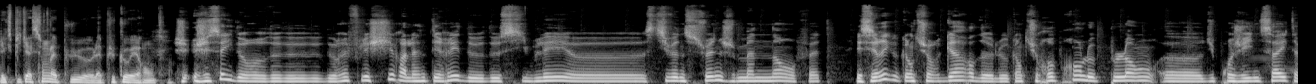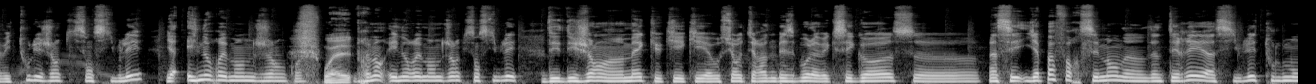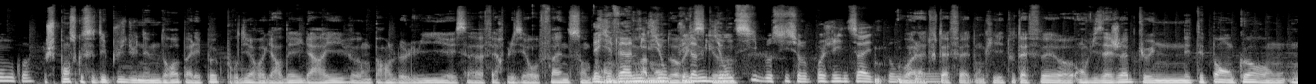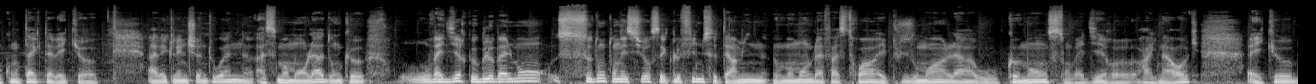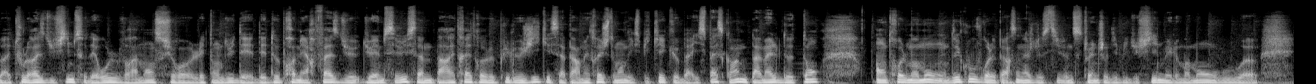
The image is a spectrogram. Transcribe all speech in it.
l'explication la plus euh, la plus cohérente. J'essaye de, de, de, réfléchir à l'intérêt de, de cibler euh, Stephen Strange maintenant en fait. Et c'est vrai que quand tu regardes le, quand tu reprends le plan euh, du projet Insight avec tous les gens qui sont ciblés, il y a énormément de gens, quoi. Ouais. Vraiment énormément de gens qui sont ciblés. Des, des gens, un mec qui est, qui est sur le terrain de baseball avec ses gosses. Euh... Enfin, c'est, il n'y a pas forcément d'intérêt à cibler tout le monde, quoi. Je pense que c'était plus du name drop à l'époque pour dire, regardez, il arrive, on parle de lui et ça va faire plaisir aux fans sans il y avait un million, de plus d'un million de cibles aussi sur le projet Insight. Donc, voilà, euh... tout à fait. Donc il est tout à fait euh, envisageable qu'il n'était pas encore en, en contact avec euh, avec l'Ancient One à ce moment-là. Donc euh, on va dire que globalement, ce dont on est sûr, c'est que le film se termine au moment de la phase 3 et plus ou moins là où commence, on va dire, euh, Ragnarok, et que bah, tout le reste du film se déroule vraiment sur l'étendue des, deux premières phases du, MCU. Ça me paraîtrait être le plus logique et ça permettrait justement d'expliquer que bah, il se passe quand même pas mal de temps entre le moment où on découvre le personnage de Stephen Strange au début du film et le moment où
